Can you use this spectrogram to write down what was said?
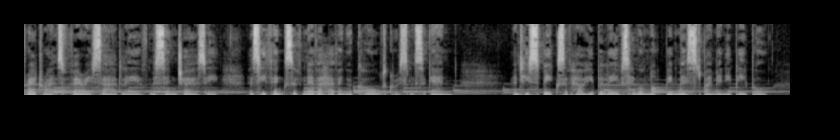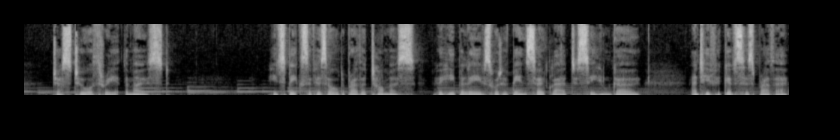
Fred writes very sadly of missing Jersey as he thinks of never having a cold Christmas again, and he speaks of how he believes he will not be missed by many people, just two or three at the most. He speaks of his older brother Thomas, who he believes would have been so glad to see him go and he forgives his brother,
